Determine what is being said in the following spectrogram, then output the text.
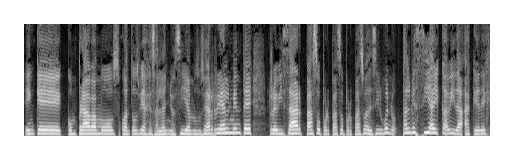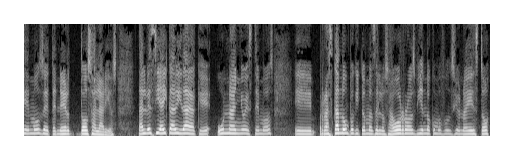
en qué comprábamos, cuántos viajes al año hacíamos, o sea, realmente revisar paso por paso por paso a decir, bueno, tal vez sí hay cabida a que dejemos de tener dos salarios, tal vez sí hay cabida a que un año estemos eh, rascando un poquito más de los ahorros, viendo cómo funciona esto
